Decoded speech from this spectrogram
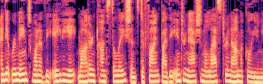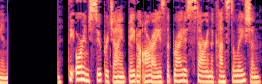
and it remains one of the 88 modern constellations defined by the International Astronomical Union. The orange supergiant Beta Arae is the brightest star in the constellation,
